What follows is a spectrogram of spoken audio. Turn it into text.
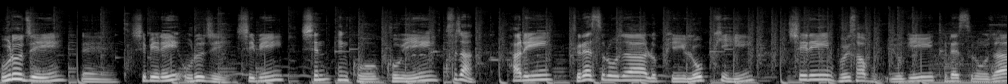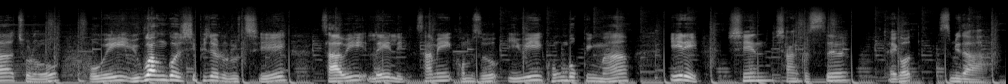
우르지, 네. 11위 우르지, 10위 신행코, 9위 쿠잔, 8위 드레스로자 루피, 로피, 7위 불사부, 6위 드레스로자 조로, 5위 유광권 CP0 루치, 4위 레일리, 3위 검수, 2위 공복 빅마, 1위 신 샹크스 되겠습니다.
